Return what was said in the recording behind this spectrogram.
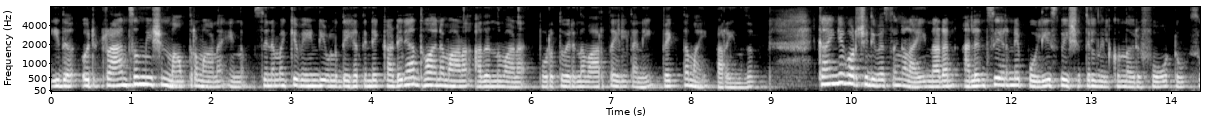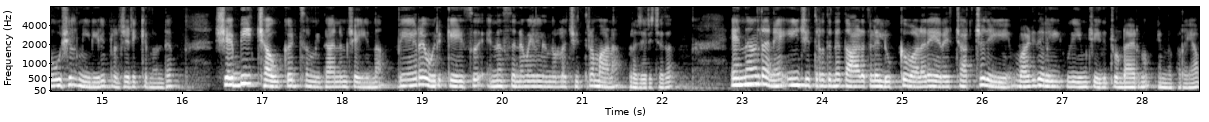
ഇത് ഒരു ട്രാൻസ്ഫോർമേഷൻ മാത്രമാണ് എന്നും സിനിമയ്ക്ക് വേണ്ടിയുള്ള അദ്ദേഹത്തിന്റെ കഠിനാധ്വാനമാണ് അതെന്നുമാണ് പുറത്തു വരുന്ന വാർത്തയിൽ തന്നെ വ്യക്തമായി പറയുന്നത്. കഴിഞ്ഞ കുറച്ച് ദിവസങ്ങളായി നടൻ അലൻസിയറിന്റെ പോലീസ് വേഷത്തിൽ നിൽക്കുന്ന ഒരു ഫോട്ടോ സോഷ്യൽ മീഡിയയിൽ പ്രചരിക്കുന്നുണ്ട്. ഷെബി ചൗക്കട്ട് സംവിധാനം ചെയ്യുന്ന വേറെ ഒരു കേസ് എന്ന സിനിമയിൽ നിന്നുള്ള ചിത്രമാണ് പ്രചരിച്ചത്. എന്നാൽ തന്നെ ഈ ചിത്രത്തിന്റെ താരത്തിലെ ലുക്ക് വളരെയേറെ ചർച്ച ചെയ്യുകയും വഴിതെളിയിക്കുകയും ചെയ്തിട്ടുണ്ടായിരുന്നു എന്ന് പറയാം.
